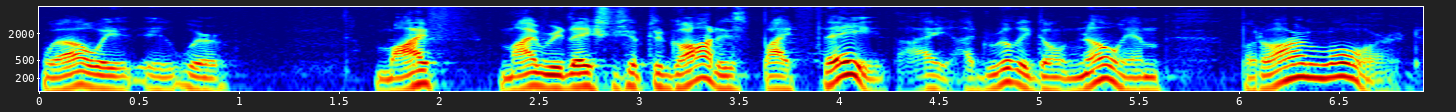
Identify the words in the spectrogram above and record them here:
well, we, we're my my relationship to God is by faith. I, I really don't know Him, but our Lord,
